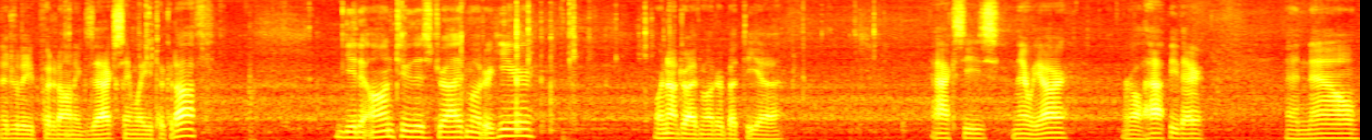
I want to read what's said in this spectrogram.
Literally put it on exact same way you took it off. Get it onto this drive motor here. Or not drive motor, but the uh, axes. And there we are. We're all happy there. And now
